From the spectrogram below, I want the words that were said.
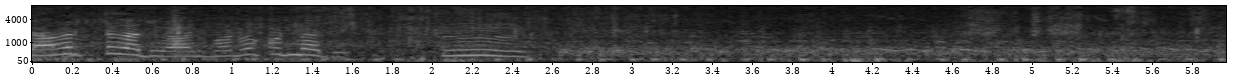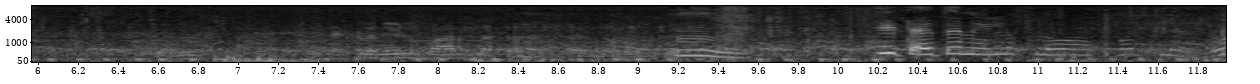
జాగ్రత్తగా అది ఆడు పడకుండా అది. ఇటైతే నీళ్ళు ఫ్లో అవ్వట్లేదు.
